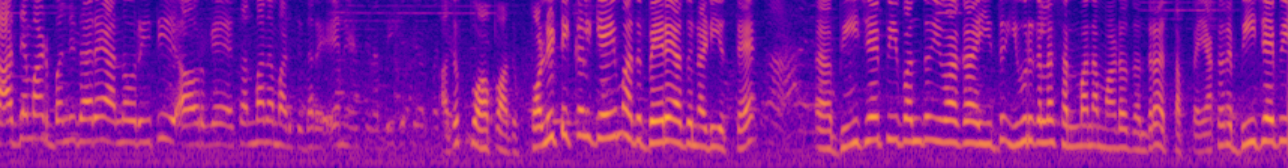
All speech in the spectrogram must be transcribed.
ಸಾಧನೆ ಮಾಡಿ ಬಂದಿದ್ದಾರೆ ಅನ್ನೋ ರೀತಿ ಅವ್ರಿಗೆ ಸನ್ಮಾನ ಮಾಡ್ತಿದ್ದಾರೆ. ಏನ್ ಹೇಳ್ತೀರಾ ಬಿಜೆಪಿ ಅದು ಪಾಪ ಅದು ಪೊಲಿಟಿಕಲ್ ಗೇಮ್ ಅದು ಬೇರೆ ಅದು ನಡೆಯುತ್ತೆ. ಬಿ ಜೆ ಪಿ ಬಂದು ಇವಾಗ ಇದು ಇವ್ರಿಗೆಲ್ಲ ಸನ್ಮಾನ ಮಾಡೋದಂದ್ರೆ ಅದು ತಪ್ಪೆ. ಯಾಕಂದ್ರೆ ಬಿ ಜೆ ಪಿ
